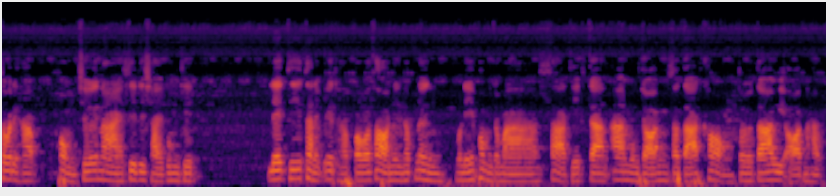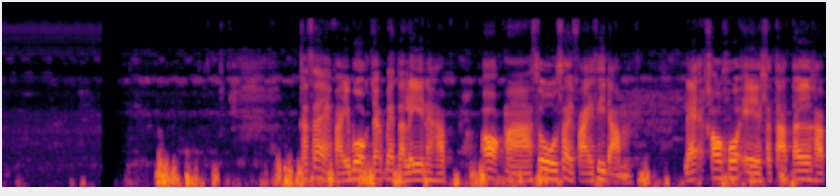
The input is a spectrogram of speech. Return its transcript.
สวัสดีครับ ผมชื่อนายสิทธิชัยกุมทิศเลขที่31ครับปวส1ทับ1วันนี้ผมจะมาสาธิตการอ่านวงจรสตาร์ทของ Toyota v ีออนะครับ กระแสไฟบวกจากแบตเตอรี่นะครับ ออกมาสู่สายไฟสีดำและเข้าโคเอสตาร์เตอร์ครับ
